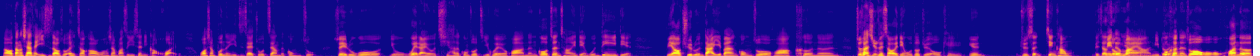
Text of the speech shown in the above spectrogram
然后当下才意识到说，哎，糟糕了，我好像把自己身体搞坏了，我好像不能一直在做这样的工作。所以如果有未来有其他的工作机会的话，能够正常一点、稳定一点，不要去轮大夜班的工作的话，可能就算薪水少一点，我都觉得 OK，因为就是健康比较没得买啊，你不可能说我我换了。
